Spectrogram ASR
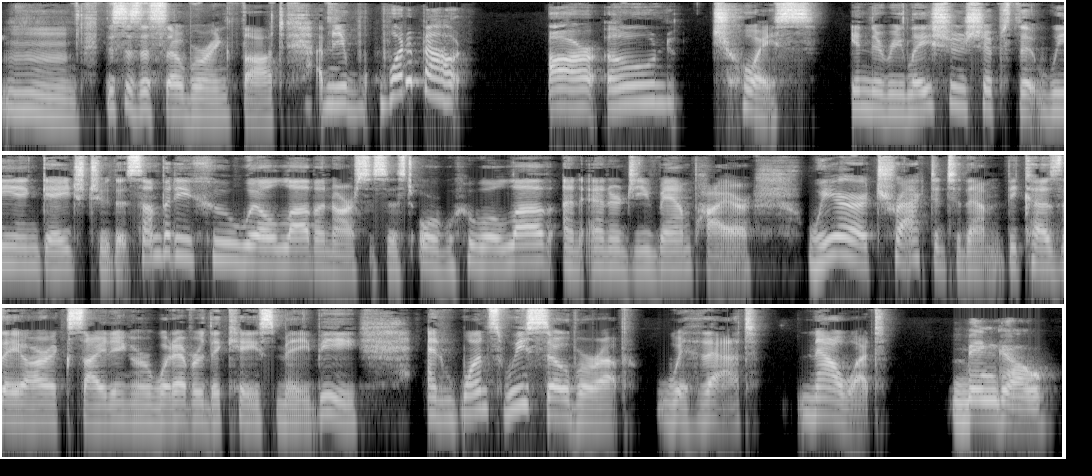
Mm, this is a sobering thought. I mean, what about our own choice in the relationships that we engage to that somebody who will love a narcissist or who will love an energy vampire, we are attracted to them because they are exciting or whatever the case may be. And once we sober up with that, now what? Bingo.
